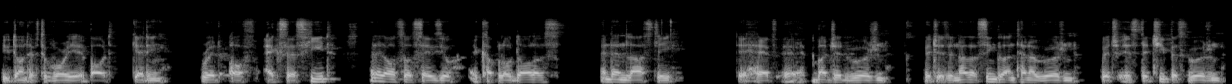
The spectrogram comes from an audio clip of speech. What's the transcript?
you don't have to worry about getting rid of excess heat. And it also saves you a couple of dollars and then lastly, they have a budget version, which is another single antenna version, which is the cheapest version,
